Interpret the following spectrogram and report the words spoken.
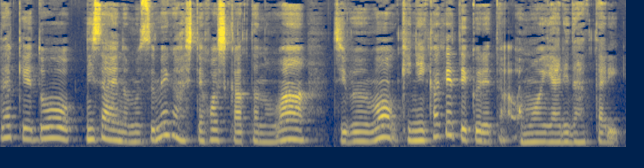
だけど2歳の娘がして欲しかったのは自分を気にかけてくれた思いやりだったり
